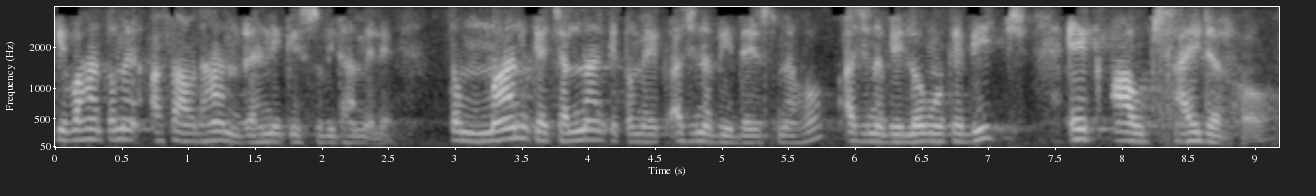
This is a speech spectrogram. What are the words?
कि वहाँ तुम्हें असावधान रहने की सुविधा मिले। तुम मान के चलना कि तुम एक अजनबी देश में हो, अजनबी लोगों के बीच एक आउटसाइडर हो।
